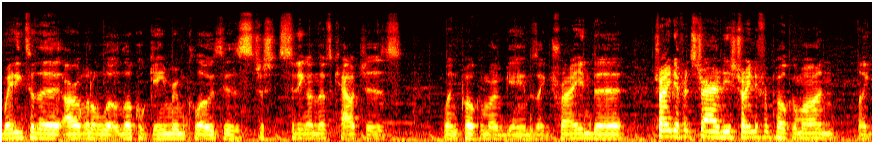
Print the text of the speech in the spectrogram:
waiting till the our little local game room closes, just sitting on those couches playing Pokemon games, like trying to trying different strategies, trying different Pokemon, like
